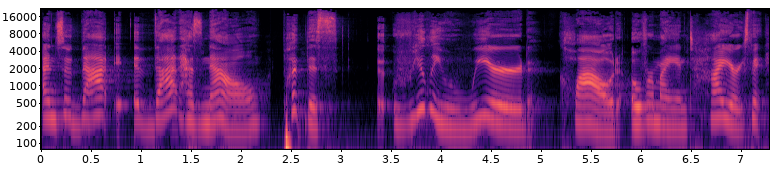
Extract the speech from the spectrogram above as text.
And so that that has now put this really weird cloud over my entire experience.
